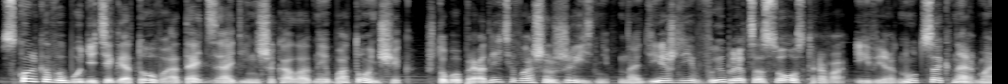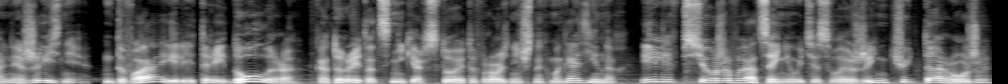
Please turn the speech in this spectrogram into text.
Сколько вы будете готовы отдать за один шоколадный батончик, чтобы продлить вашу жизнь в надежде выбраться с острова и вернуться к нормальной жизни? 2 или 3 доллара, которые этот сникер стоит в розничных магазинах? Или все же вы оцениваете свою жизнь чуть дороже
